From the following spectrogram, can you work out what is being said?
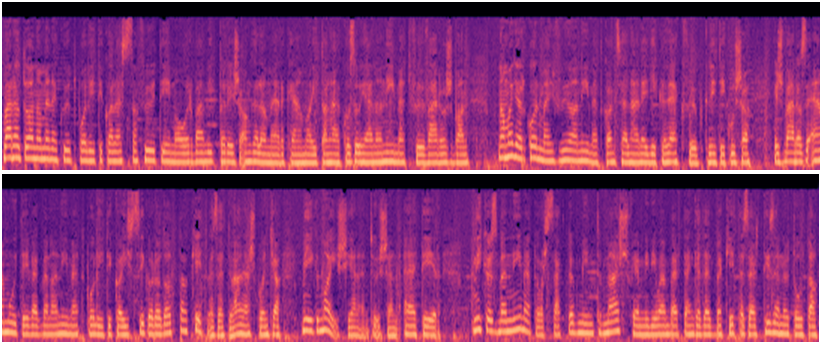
Várhatóan a menekült politika lesz a fő téma Orbán Viktor és Angela Merkel mai találkozóján a német fővárosban. A magyar kormányfő a német kancellár egyik legfőbb kritikusa, és bár az elmúlt években a német politika is szigorodott, a két vezető álláspontja még ma is jelentősen eltér. Miközben Németország több mint másfél millió embert engedett be 2015 óta,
